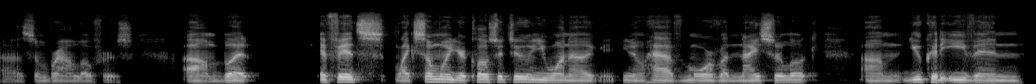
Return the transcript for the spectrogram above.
uh, some brown loafers. Um, but if it's like someone you're closer to and you want to you know have more of a nicer look um, you could even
